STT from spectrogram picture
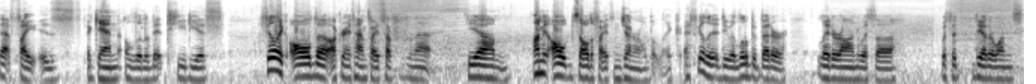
that fight is, again, a little bit tedious. I feel like all the Ocarina of Time fights suffer from that. The, um... I mean, all Zelda fights in general, but, like, I feel that they do a little bit better later on with, uh... with the, the other ones.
